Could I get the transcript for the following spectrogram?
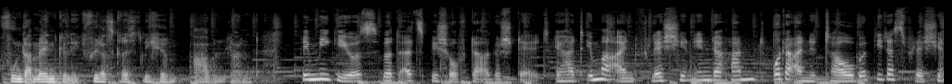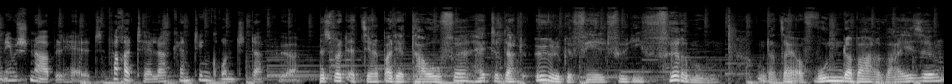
Fundament gelegt für das christliche Abendland. Remigius wird als Bischof dargestellt. Er hat immer ein Fläschchen in der Hand oder eine Taube, die das Fläschchen im Schnabel hält. Pfarrer Teller kennt den Grund dafür. Es wird erzählt, bei der Taufe hätte das Öl gefehlt für die Firmung. Und dann sei auf wunderbare Weise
